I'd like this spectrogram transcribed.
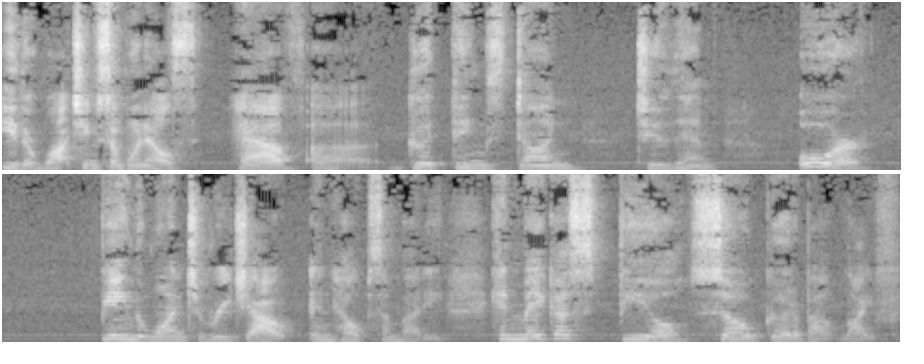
either watching someone else have uh, good things done to them or being the one to reach out and help somebody can make us feel so good about life.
